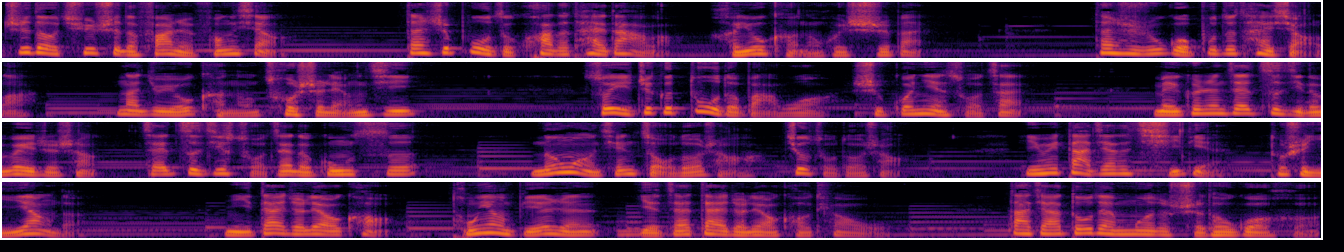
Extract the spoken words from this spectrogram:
知道趋势的发展方向，但是步子跨得太大了，很有可能会失败；但是如果步子太小了，那就有可能错失良机。所以这个度的把握是关键所在。每个人在自己的位置上，在自己所在的公司，能往前走多少就走多少，因为大家的起点都是一样的。你戴着镣铐，同样别人也在戴着镣铐跳舞，大家都在摸着石头过河。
